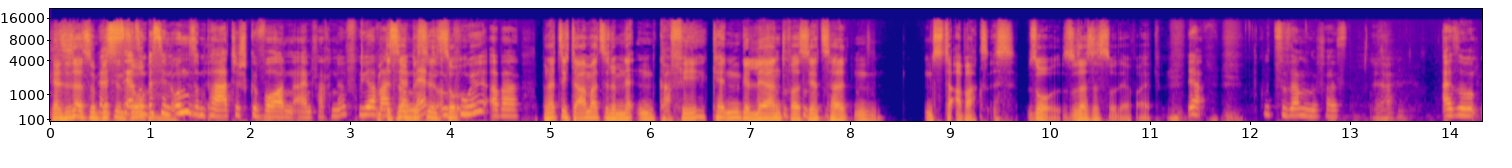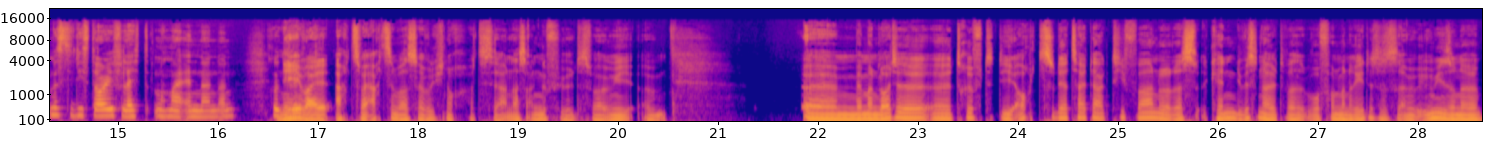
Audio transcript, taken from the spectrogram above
Ja, es ist halt so ein Es bisschen ist ja so, so ein bisschen unsympathisch geworden einfach, ne? Früher war es ja nett und so- cool, aber man hat sich damals in einem netten Café kennengelernt, was jetzt halt ein, ein Starbucks ist. So, so, das ist so der Vibe. ja, gut zusammengefasst. Also müsst ihr die Story vielleicht nochmal ändern dann. Nee, Rückblickend. weil 8, 2018 war es ja wirklich noch, hat sich ja anders angefühlt. Das war irgendwie, ähm, ähm, wenn man Leute äh, trifft, die auch zu der Zeit da aktiv waren oder das kennen, die wissen halt, wovon man redet, dass es irgendwie so eine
